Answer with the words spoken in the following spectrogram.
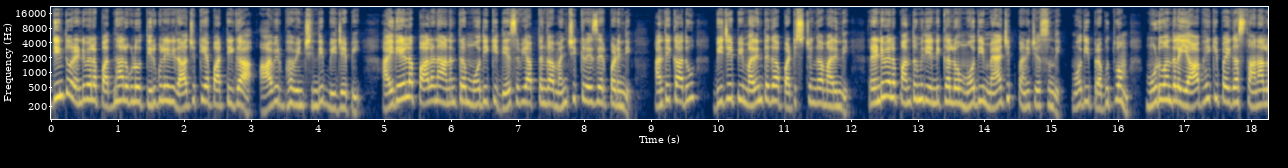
దీంతో రెండు వేల పద్నాలుగులో తిరుగులేని రాజకీయ పార్టీగా ఆవిర్భవించింది బీజేపీ. ఐదేళ్ళ పాలన అనంతరం మోదీకి దేశవ్యాప్తంగా మంచి క్రేజ్ ఏర్పడింది. అంతేకాదు బీజేపీ మరింతగా పటిష్టంగా మారింది. రెండు వేల పంతొమ్మిది ఎన్నికల్లో మోదీ మ్యాజిక్ పనిచేస్తుంది. మోదీ ప్రభుత్వం మూడు వందల యాభైకి పైగా స్థానాలు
